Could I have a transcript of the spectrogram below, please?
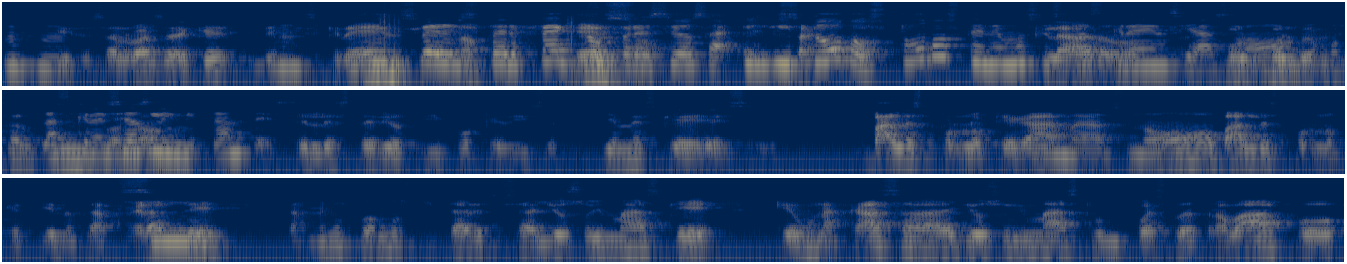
Dice, ¿salvarse de qué? De mis creencias. Pero perfecto, preciosa. Y, todos, todos tenemos estas creencias, ¿no? Volvemos al Las creencias limitantes. El estereotipo que dice, tú tienes que, vales por lo que ganas, no vales por lo que tienes. O sea, espérate, también nos podemos quitar eso. O sea, yo soy más que que una casa, yo soy más que un puesto de trabajo,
